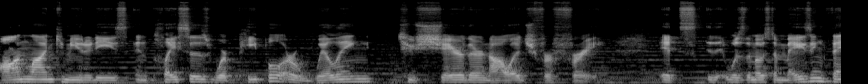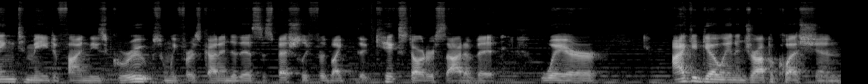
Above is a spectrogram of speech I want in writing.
online communities in places where people are willing to share their knowledge for free it's it was the most amazing thing to me to find these groups when we first got into this especially for like the kickstarter side of it where I could go in and drop a question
